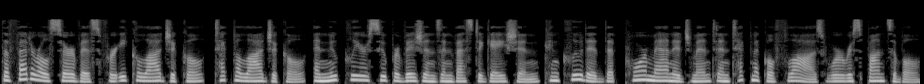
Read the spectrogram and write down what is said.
The Federal Service for Ecological, Technological, and Nuclear Supervision's investigation concluded that poor management and technical flaws were responsible.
